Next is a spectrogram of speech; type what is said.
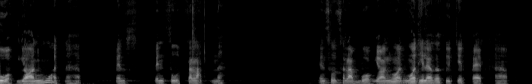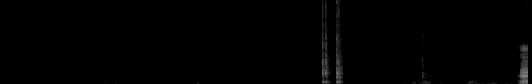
บวกย้อนงวดนะครับ เป็นเป็นสูตรสลับนะ เป็นสูตรสลับบวกย้อนงวด งวดที่แล้วก็คือเจ็ดแปดเก้า อ่า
